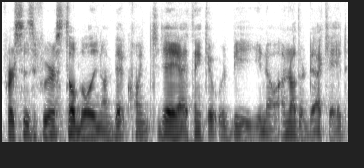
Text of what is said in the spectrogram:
Versus if we were still building on Bitcoin today, I think it would be you know another decade.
